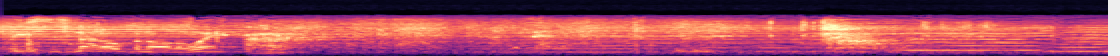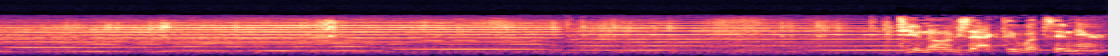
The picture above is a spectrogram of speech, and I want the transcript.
At least it's not open all the way. Do you know exactly what's in here?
